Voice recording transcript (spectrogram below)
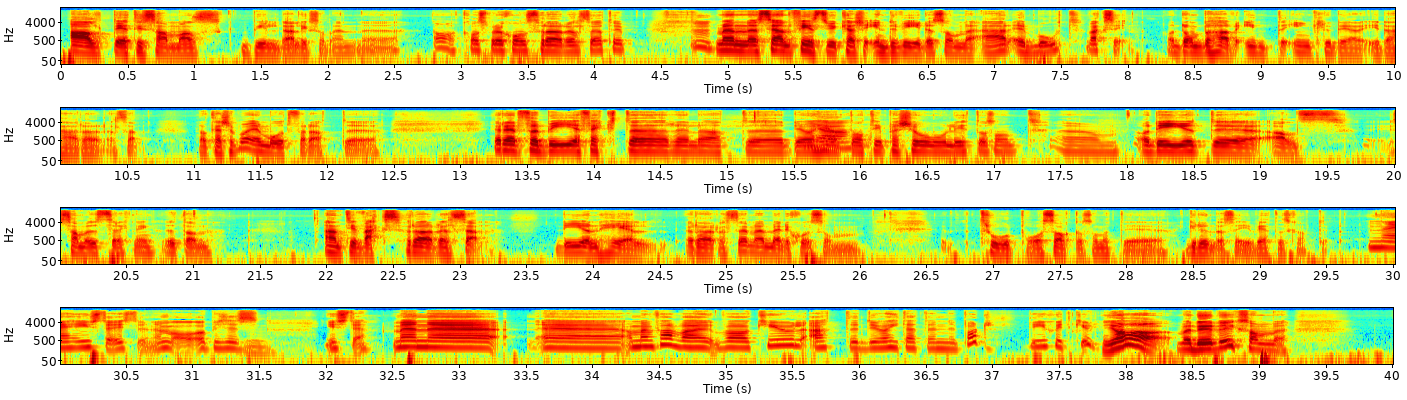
allt det tillsammans bildar liksom en eh, ja, konspirationsrörelse typ. Mm. Men eh, sen finns det ju kanske individer som är emot vaccin. Och de behöver inte inkludera i den här rörelsen. De kanske bara är emot för att eh, är rädd för bieffekter eller att eh, det har Ja. hänt någonting personligt och sånt. Um, och det är ju inte alls samma utsträckning utan antivax-rörelsen. Det är ju en hel rörelse med människor som tror på saker som inte grundar sig i vetenskap typ. Nej, just det, just det. Och, precis. Mm. Just det. Men, eh, eh, men fan vad, vad kul att du har hittat en ny podd. Det är ju skitkul. Ja, men det är liksom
